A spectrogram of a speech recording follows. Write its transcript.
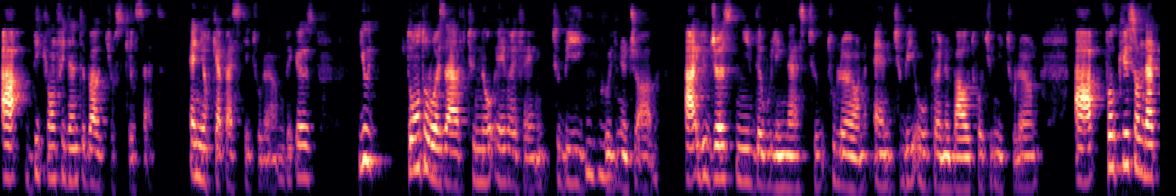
Uh, be confident about your skill set and your capacity to learn because you don't always have to know everything to be mm-hmm. good in a job. Uh, you just need the willingness to, to learn and to be open about what you need to learn. Uh, focus on that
